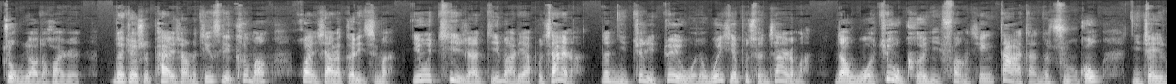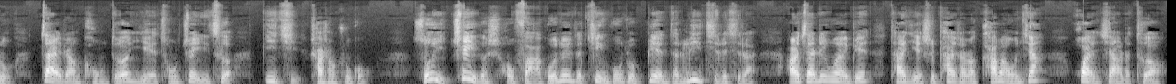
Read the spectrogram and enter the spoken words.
重要的换人，那就是派上了金斯利科芒，换下了格里兹曼。因为既然迪玛利亚不在了，那你这里对我的威胁不存在了嘛？那我就可以放心大胆的主攻你这一路，再让孔德也从这一侧一起插上助攻。所以这个时候，法国队的进攻就变得立体了起来。而在另外一边，他也是派上了卡马文加。换下了特奥，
